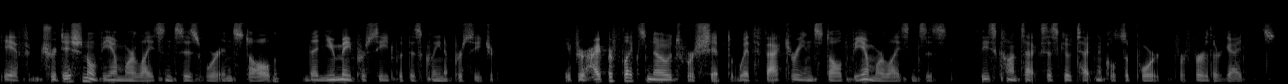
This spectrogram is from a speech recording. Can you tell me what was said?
If traditional VMware licenses were installed, then you may proceed with this cleanup procedure. If your HyperFlex nodes were shipped with factory installed VMware licenses, please contact Cisco Technical Support for further guidance.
